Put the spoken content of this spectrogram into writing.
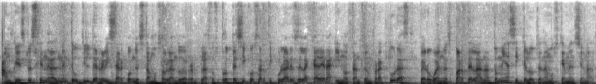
Aunque esto es generalmente útil de revisar cuando estamos hablando de reemplazos protésicos articulares de la cadera y no tanto en fracturas, pero bueno, es parte de la anatomía así que lo tenemos que mencionar.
